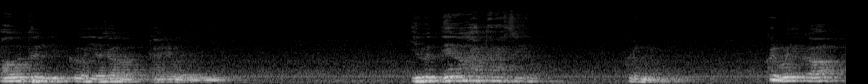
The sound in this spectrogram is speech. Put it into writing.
아, 어떤 그 여자가 달려오더니 이거 내가 갖다 놨어요. 그런 거예요. 그걸 보니까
